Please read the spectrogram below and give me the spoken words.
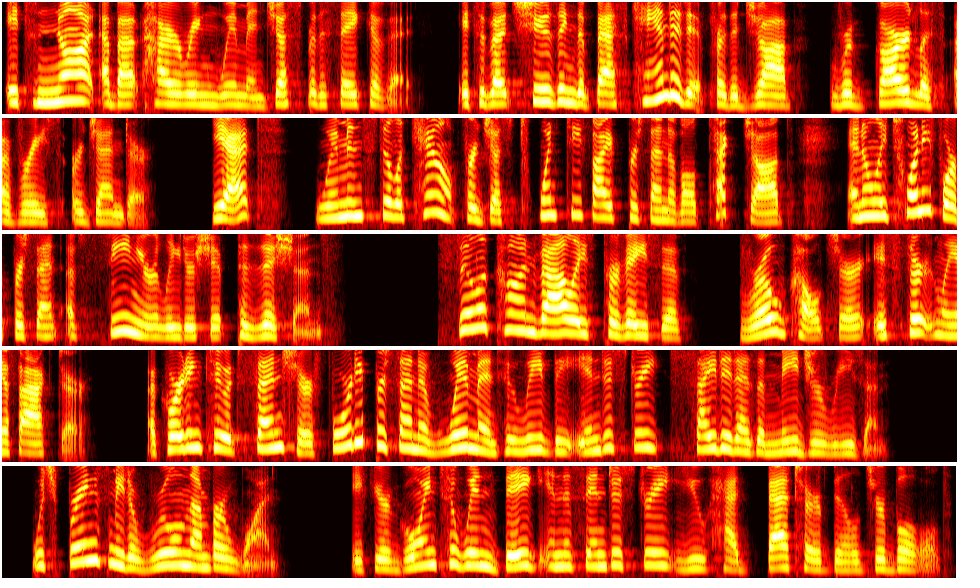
It's not about hiring women just for the sake of it. It's about choosing the best candidate for the job, regardless of race or gender. Yet, women still account for just 25% of all tech jobs and only 24% of senior leadership positions. Silicon Valley's pervasive bro culture is certainly a factor. According to Accenture, 40% of women who leave the industry cite it as a major reason. Which brings me to rule number one. If you're going to win big in this industry, you had better build your bold.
